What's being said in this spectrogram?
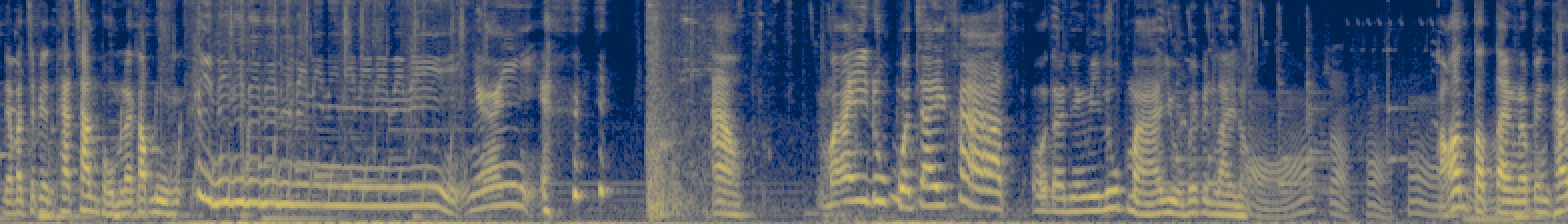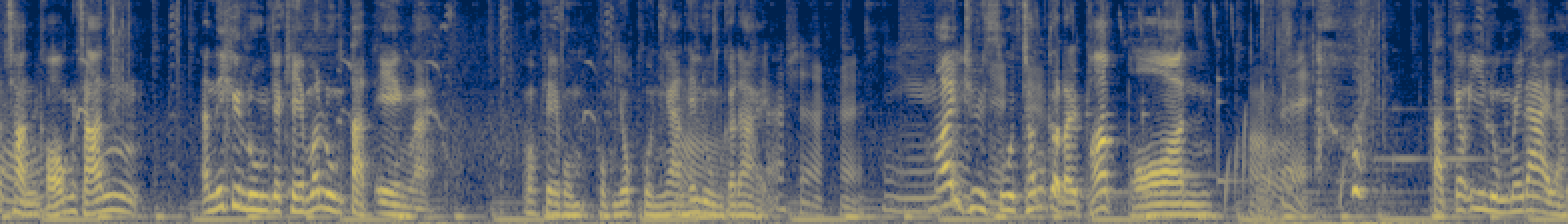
เดี๋ยวมันจะเป็นแพชชั่นผมแล้วครับลุง นี่นี่นี่นี่นี่นี่นี่นี่นี่นี่นี่ไงอ้าว ไม่รูปหัวใจขาด โอ้แต่ยังมีรูปหมาอยู่ไม่เป็นไรหรอกการตัดแต่งนะเป็นแพชชั่นของฉัน อันนี้คือลุงจะเคลมว่าลุงตัดเองล่ะ โอเคผมผมยกผลงานให้ลุงก็ได้ในที่สุดฉันก็ได้พักผ่อนตัดเก้าอี้ลุงไม่ได้ล่ะ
